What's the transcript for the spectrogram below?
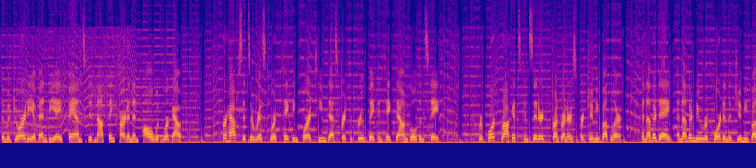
the majority of NBA fans did not think Harden and Paul would work out. Perhaps it's a risk worth taking for a team desperate to prove they can take down Golden State. Report Rockets considered frontrunners for Jimmy Butler. Another day, another new report in the Jimmy Butler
